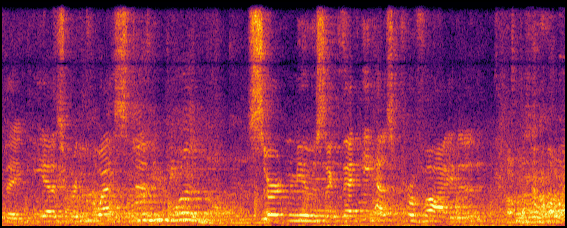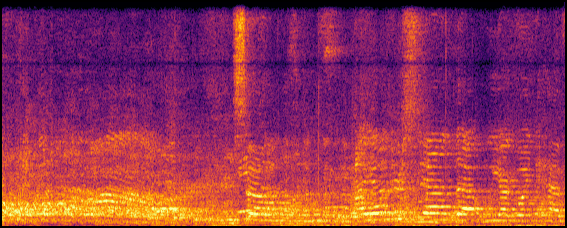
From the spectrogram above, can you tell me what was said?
Entire thing. He has requested certain music that he has provided. So I understand that we are going to have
